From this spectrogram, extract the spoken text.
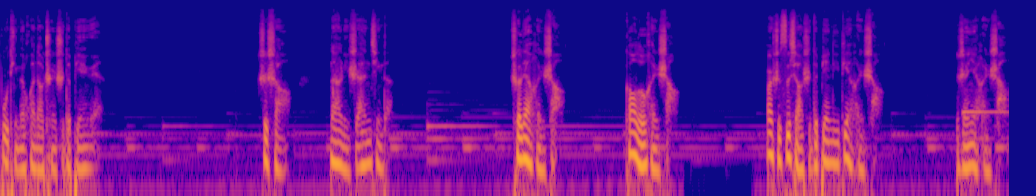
不停的换到城市的边缘，至少那里是安静的。车辆很少，高楼很少，二十四小时的便利店很少，人也很少，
